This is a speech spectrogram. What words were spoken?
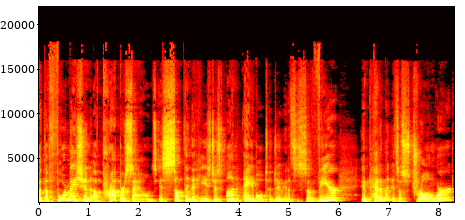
but the formation of proper sounds is something that he's just unable to do. And it's a severe impediment, it's a strong word.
